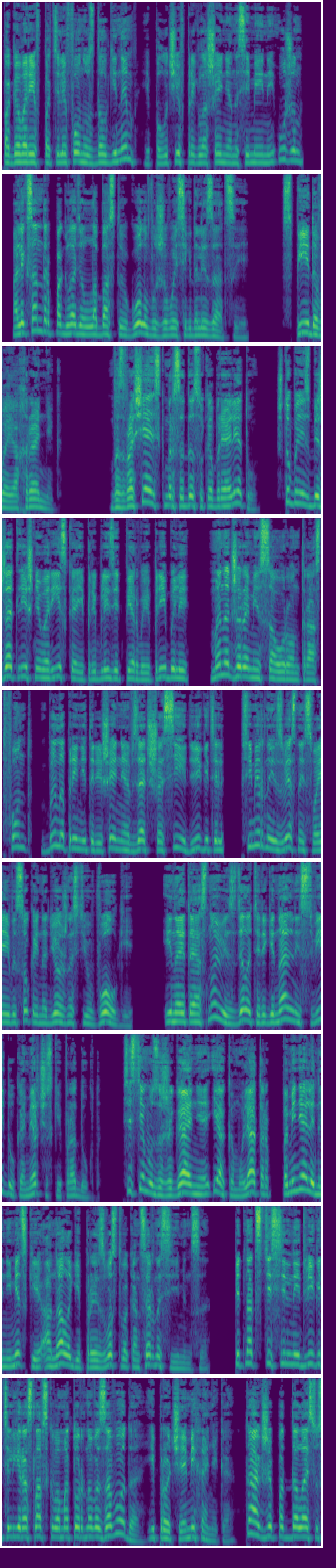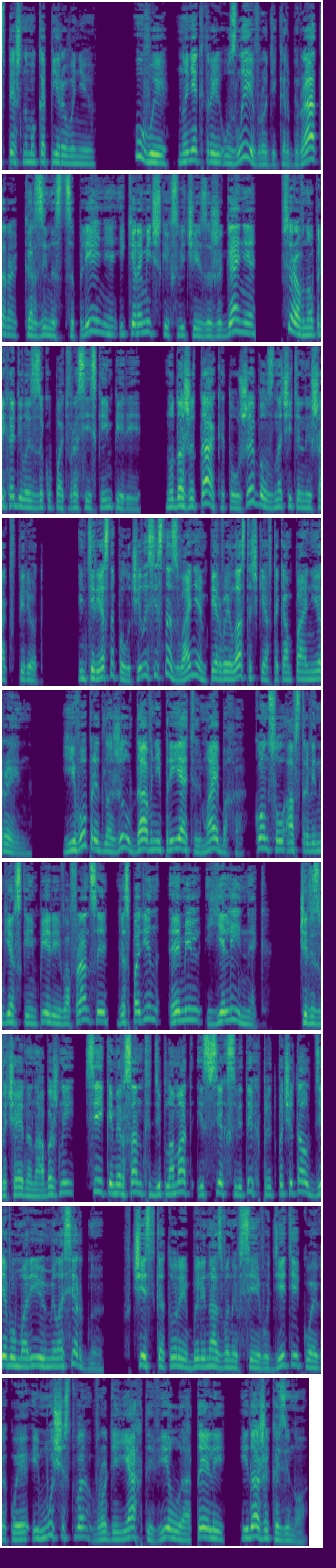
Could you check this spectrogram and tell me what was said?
Поговорив по телефону с Долгиным и получив приглашение на семейный ужин, Александр погладил лобастую голову живой сигнализации. Спидовый охранник. Возвращаясь к Мерседесу-кабриолету, чтобы избежать лишнего риска и приблизить первые прибыли, менеджерами Sauron Trust Fund было принято решение взять шасси и двигатель всемирно известной своей высокой надежностью «Волги», и на этой основе сделать оригинальный с виду коммерческий продукт. Систему зажигания и аккумулятор поменяли на немецкие аналоги производства концерна Сименса. 15-сильный двигатель Ярославского моторного завода и прочая механика также поддалась успешному копированию. Увы, но некоторые узлы, вроде карбюратора, корзины сцепления и керамических свечей зажигания, все равно приходилось закупать в Российской империи, но даже так это уже был значительный шаг вперед. Интересно получилось и с названием первой ласточки автокомпании «Рейн». Его предложил давний приятель Майбаха, консул Австро-Венгерской империи во Франции, господин Эмиль Елинек. Чрезвычайно набожный, сей коммерсант-дипломат из всех святых предпочитал Деву Марию Милосердную, в честь которой были названы все его дети, кое-какое имущество, вроде яхты, виллы, отелей, и даже казино.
